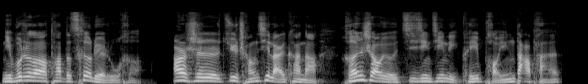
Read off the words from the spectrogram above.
你不知道他的策略如何；二是据长期来看呢，很少有基金经理可以跑赢大盘。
